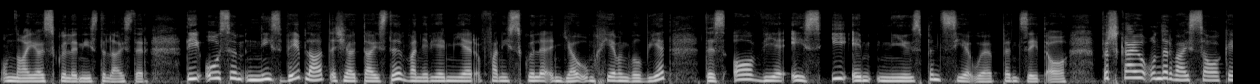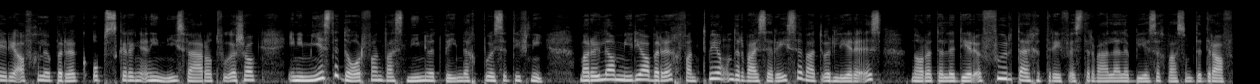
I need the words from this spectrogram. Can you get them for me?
om na jou skole nuus te luister. Die Awesome Nuus webblad is jou tuiste wanneer jy meer van die skole in jou omgewing wil weet. Dis awsumnews.co www.rsg.co.za. Verskeie onderwyssake het die afgelope ruk opskring in die nuuswêreld veroorsaak en die meeste daarvan was nie noodwendig positief nie. Marula Media berig van twee onderwyseresse wat oorlede is nadat hulle deur 'n voertuig getref is terwyl hulle besig was om te draf.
